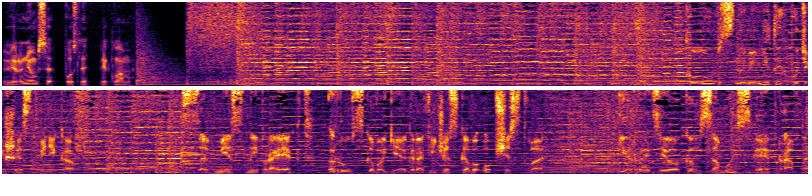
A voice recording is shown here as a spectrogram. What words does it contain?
вернемся после рекламы. Клуб знаменитых путешественников. Совместный проект Русского географического общества и радио «Комсомольская правда».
